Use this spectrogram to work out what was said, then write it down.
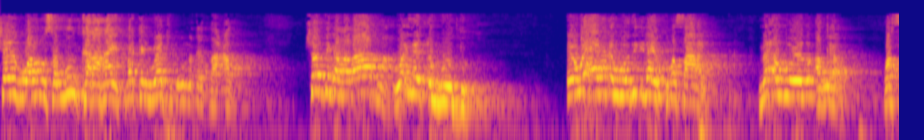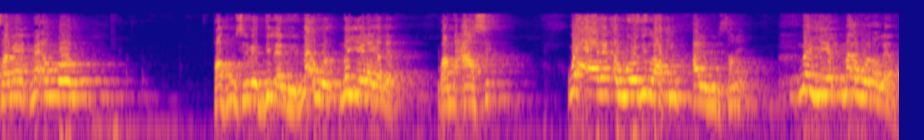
shaygu waa inuusan munkar ahayn. Markay waajib ugu naqeen daacada shardiga labaadna waa inaad awoodo ee waxaadan awoodin ilaahay kuma saaray. Ma awoodo aad leeda war samee ma awoodo. Qof muslimee dil al yidhi ma awoodo ma yeelayo ad leeda waa macaasi. Waxaadan awoodin laakiin yidhi samee. Ma yeel ma awoodo leeda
